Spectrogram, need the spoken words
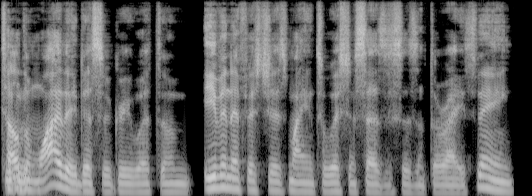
tell mm-hmm. them why they disagree with them, even if it's just my intuition says this isn't the right thing.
